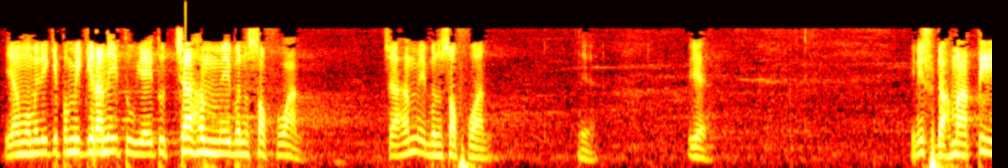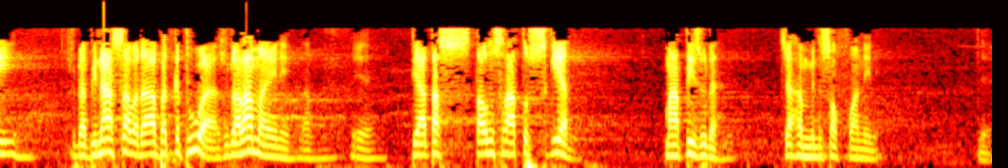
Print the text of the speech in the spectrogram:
Yang memiliki pemikiran itu yaitu Jahm ibn Sofwan. Jahm ibn Sofwan. Ya. Ya. Ini sudah mati, sudah binasa pada abad kedua, sudah lama ini. Ya. Di atas tahun 100 sekian. Mati sudah. Jahm bin Sofwan ini. Ya.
